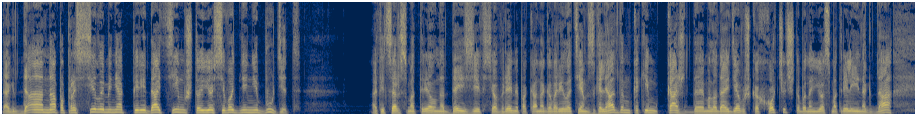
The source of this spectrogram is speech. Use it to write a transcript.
Тогда она попросила меня передать им, что ее сегодня не будет. Офицер смотрел на Дейзи все время, пока она говорила тем взглядом, каким каждая молодая девушка хочет, чтобы на нее смотрели иногда, и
